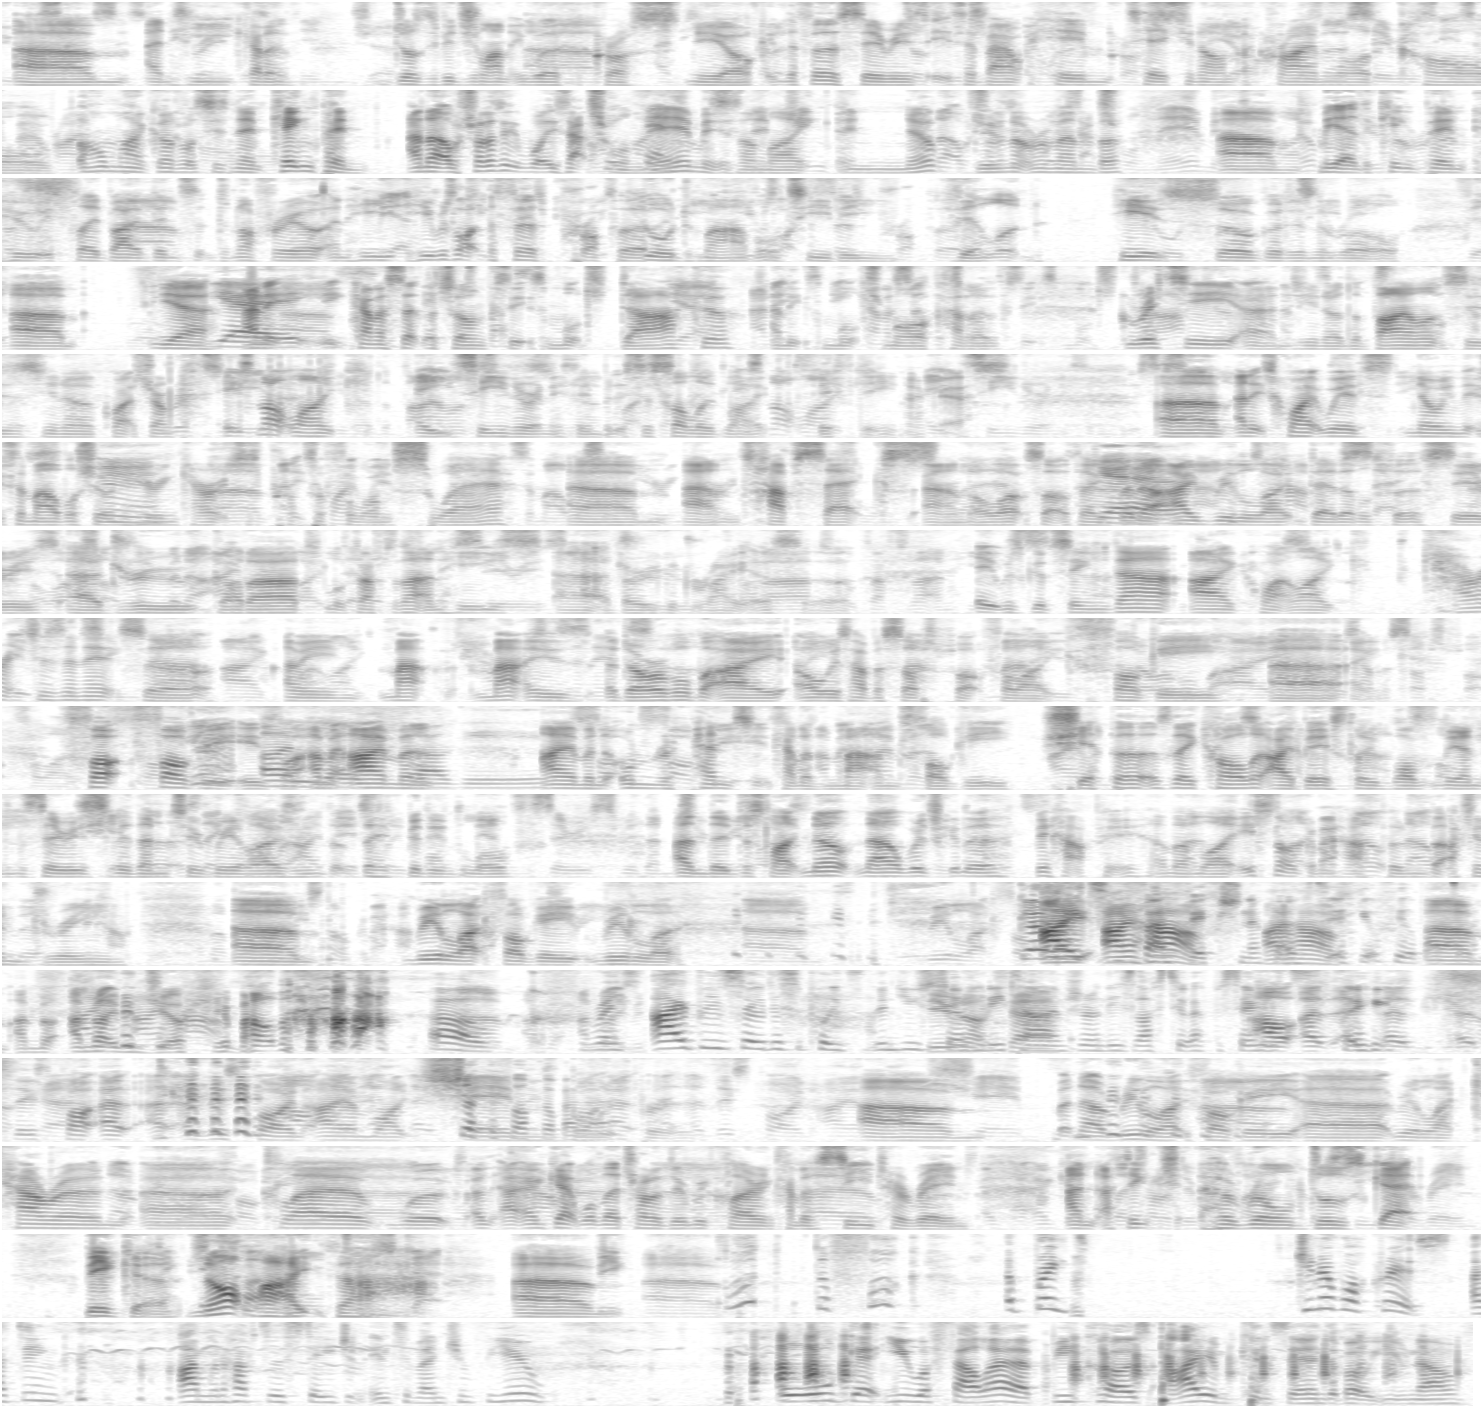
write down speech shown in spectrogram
ninja. Um, and he kind of does vigilante work Um, across New York. In the first series, it's about him taking on a York. In the crime lord called. About Oh my god, what's his name? Kingpin. I know. I was trying to think what his actual Kingpin. name is. I'm like, Kingpin. nope, No, do not think what his remember. actual name is. Um, but yeah, the Kingpin, who is played by Um, Vincent D'Onofrio, and he, he was like the first proper good Marvel TV villain. He is so good in the role. Um, yeah, Yeah, and it, it kind of set the tone because it's much darker Yeah, and it- it's it much kinda more set the kind tone of 'cause it's gritty, and and you know the violence is you know quite strong. It's not and, like you know, 18 or is, you anything, know, but it's a solid like not like 15, I guess. 18 or anything, but it's a Um, and it's quite weird knowing that it's a Marvel guess. show and Mm. hearing characters Um, proper it's quite full on swear it's a Marvel show and um, and have sex and all that sort of thing. But Yeah. no, I really like Daredevil's sex first series. Uh, sort of thing. Drew But no, I really Goddard looked after that, and he's uh, a very good writer. So looked after that, and it was good seeing uh, that. I quite like so- the characters in it. So I I mean, Matt Matt is adorable, but I I always have a soft spot for like Foggy. adorable, but I Uh, always have and a soft spot for, like, Fo- Foggy is I like I mean, I'm a Foggy. I am an unrepentant kind of like- I mean, Matt and Foggy shipper, as they call it. I basically want the end of the series to be them shipper, two as they call it. I realizing that they've been in the end love, the series to be them and they're just like, realising nope, now we're just gonna be happy, and I'm like, it's not gonna happen, but I can dream. happy." Like, Um, "It's not gonna happen, really but like Foggy, real like. Um, really like Go I, write some I fan have, fiction I have. it. You'll feel better. Um, I'm not. I'm not even joking about that. Oh, Um, I'm- I'm not Chris, even- I've been so disappointed in you Do so not many care? times during these last two episodes. Oh, at, at, at, at this point, at, at- at this point, I am like Shut the fuck up, Emma. bulletproof. At this point, I am Um, ashamed. but no, really like Foggy, uh, really like Karen, No, really uh, Foggy, Claire uh, works. I, I get what they're trying to do with Claire and kind of seed her in. I- I and I think trying her Claire role and kind of does get bigger, not like that. Um, big- um, what the fuck? Uh, right. Do you know what, Chris? I think I'm gonna have to stage an intervention for you, or get you a fella because I am concerned about you now.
